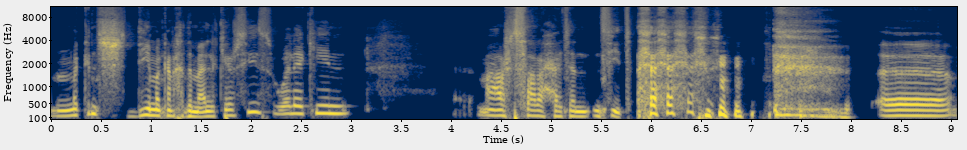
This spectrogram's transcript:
ما كنتش ديما كنخدم على ال cursus ولكن ما عرفتش صراحة نسيت. آه،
